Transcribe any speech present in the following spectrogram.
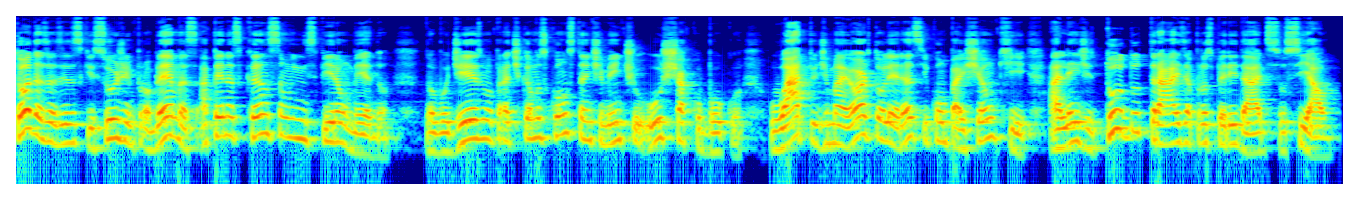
todas as vezes que surgem problemas, apenas cansam e inspiram medo. No budismo, praticamos constantemente o shakubuku, o ato de maior tolerância e compaixão que, além de tudo, traz a prosperidade social.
